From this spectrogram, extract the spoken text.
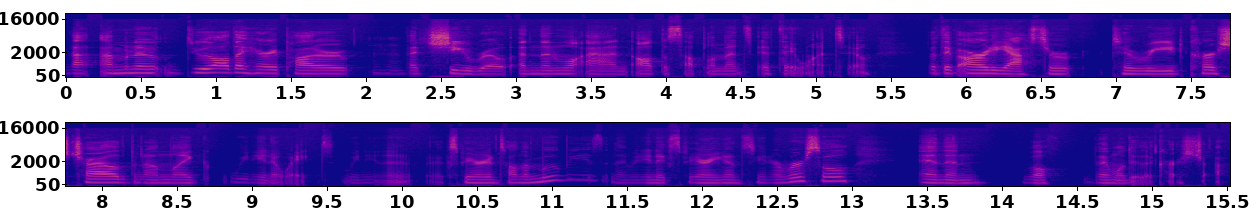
that I'm gonna do all the Harry Potter Mhm. that she wrote, and then we'll add all the supplements if they want to. But they've already asked her to read Cursed Child, but I'm like, we need to wait. We need to experience all the movies, and then we need to experience Universal, and then we'll then we'll do the Cursed Child.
